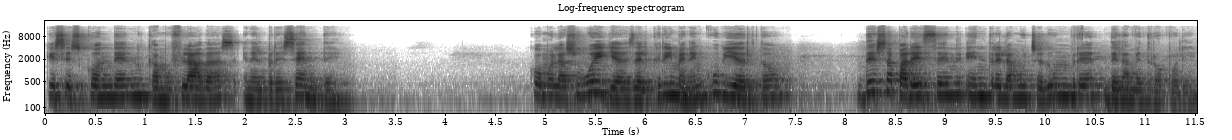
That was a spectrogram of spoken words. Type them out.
que se esconden camufladas en el presente. Como las huellas del crimen encubierto, desaparecen entre la muchedumbre de la metrópoli.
